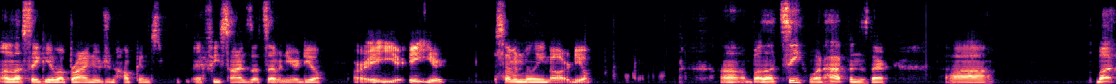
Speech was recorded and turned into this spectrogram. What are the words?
unless they give up Brian Nugent Hopkins if he signs that seven year deal or eight year, eight year, seven million dollar deal. Uh, but let's see what happens there. Uh, but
